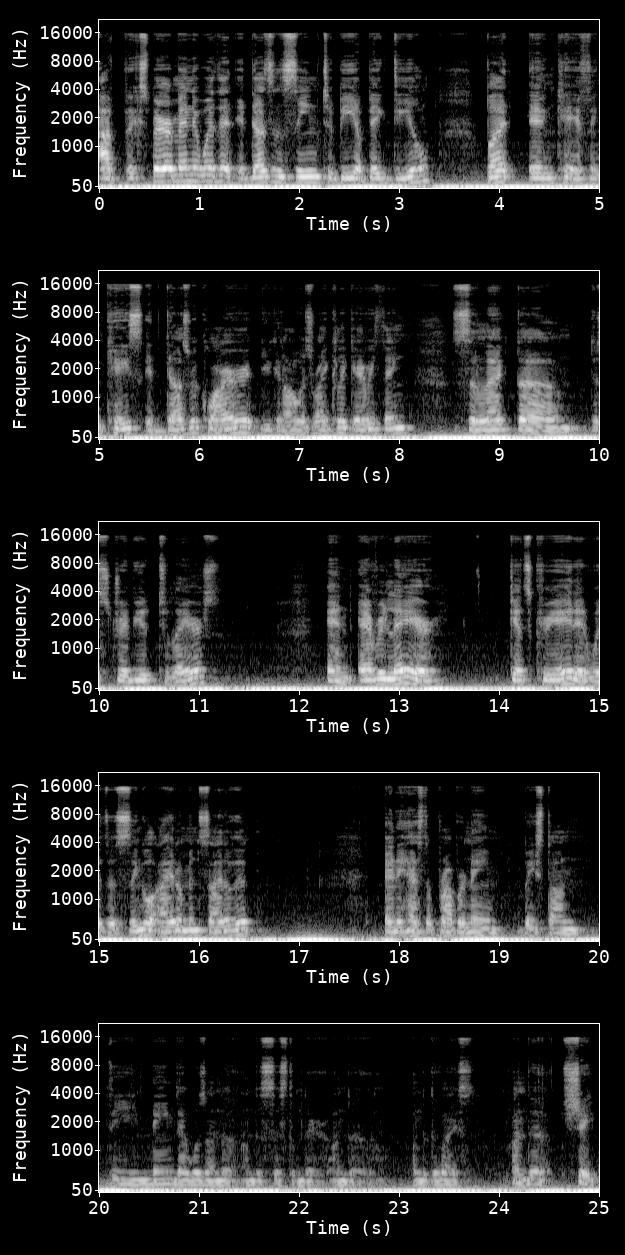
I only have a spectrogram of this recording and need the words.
I've experimented with it. It doesn't seem to be a big deal, but in if in case it does require it, you can always right-click everything, select um, distribute to layers, and every layer gets created with a single item inside of it and it has the proper name based on the name that was on the on the system there on the on the device on the shape.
